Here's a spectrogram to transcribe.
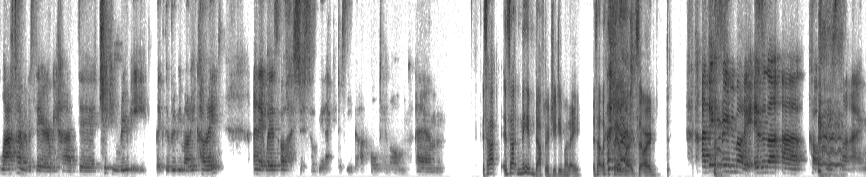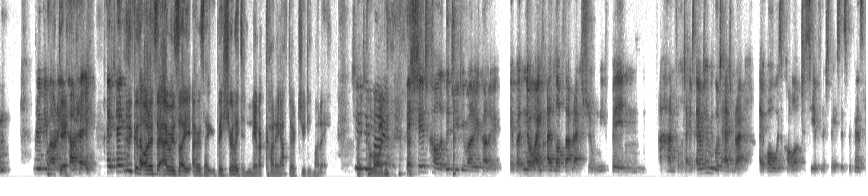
last time I was there, we had the chicken ruby, like the ruby Murray curry, and it was oh, it's just so good. I could just eat that all day long. Um, Is that is that named after Judy Murray? Is that like a play on words or I think Ruby Murray isn't that a cockney slang? Ruby Murray Okay. curry. I think because so. honestly, I was like, I was like, they surely didn't name a curry after Judy Murray. Like, Judy come Murray. on. they should call it the Judy Murray curry. But no, I, I love that restaurant. We've been a handful of times. Every time we go to Edinburgh, I always call up to see if there's spaces because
